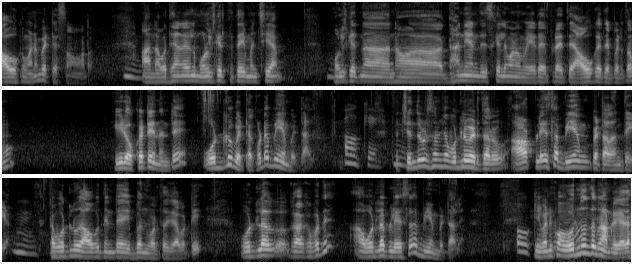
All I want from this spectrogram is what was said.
ఆవుకి మనం పెట్టేస్తాం అనమాట ఆ నవధాన్యాలు మొలకెత్తుతాయి మంచిగా మొలకెత్తిన నవ- ధాన్యాన్ని తీసుకెళ్ళి మనం ఏడ ఎప్పుడైతే ఆవుకైతే పెడతామో ఈడ ఒక్కటేంటంటే ఒడ్లు పెట్టకుండా బియ్యం పెట్టాలి. చంద్రుడి సంబంధించిన ఒడ్లు పెడతారు. ఆ ప్లేస్లో బియ్యం పెట్టాలి అంతే ఇక. ఒడ్లు ఆవు తింటే ఇబ్బంది పడుతుంది కాబట్టి ఒడ్ల కాకపోతే ఆ ఒడ్ల ప్లేస్లో బియ్యం పెట్టాలి. ఇవన్నీ వందొందరు గ్రాములు కదా.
